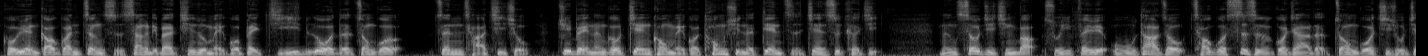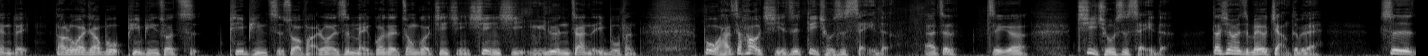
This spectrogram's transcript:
国务院高官证实，上个礼拜侵入美国被击落的中国侦察气球，具备能够监控美国通讯的电子监视科技，能收集情报，属于飞越五大洲、超过四十个国家的中国气球舰队。大陆外交部批评说此批评此说法，认为是美国在中国进行信息舆论战的一部分。不我还是好奇，这地球是谁的？啊，这这个气球是谁的？到现在为止没有讲，对不对？是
